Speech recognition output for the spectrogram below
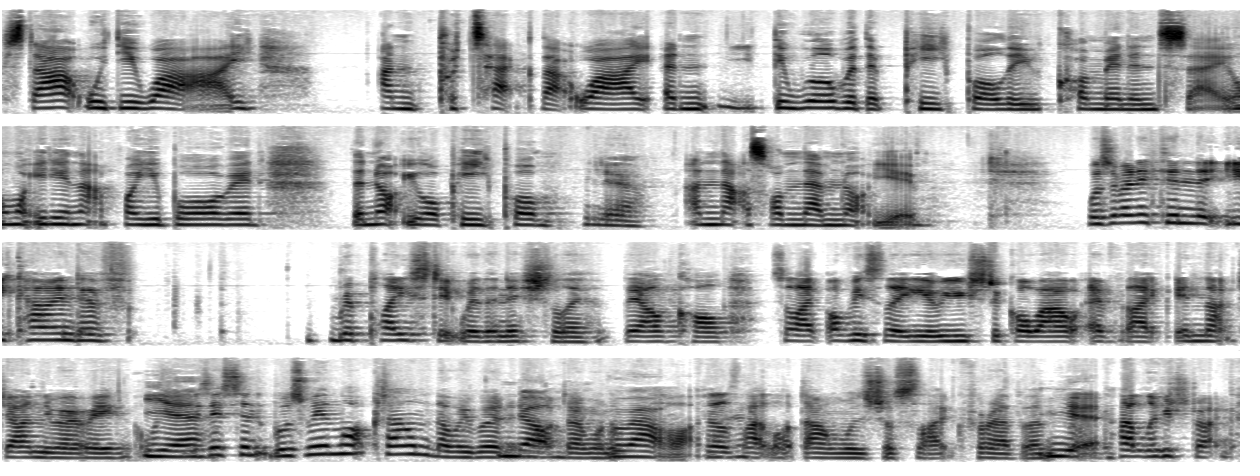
start with your why and protect that why. And there will be the people who come in and say, "Oh, what are you doing that for? You're boring." They're not your people. Yeah, and that's on them, not you. Was there anything that you kind of replaced it with initially the alcohol? So like obviously you used to go out every, like in that january. Yeah. was this in, was we in lockdown? No we weren't no, in lockdown we were out feels like lockdown was just like forever. Yeah. I lose track.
